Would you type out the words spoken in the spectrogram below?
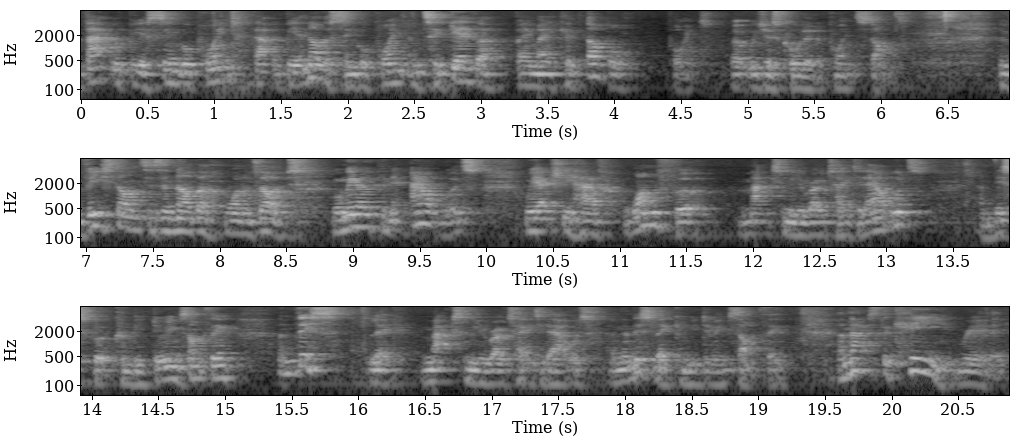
That would be a single point, that would be another single point, and together they make a double point, but we just call it a point stance. The V stance is another one of those. When we open it outwards, we actually have one foot maximally rotated outwards, and this foot can be doing something, and this leg maximally rotated outwards, and then this leg can be doing something. And that's the key, really.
